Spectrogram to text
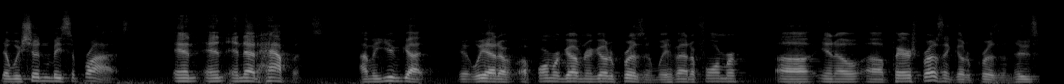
that we shouldn't be surprised. And, and, and that happens. I mean, you've got, we had a, a former governor go to prison. We've had a former, uh, you know, uh, parish president go to prison who's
